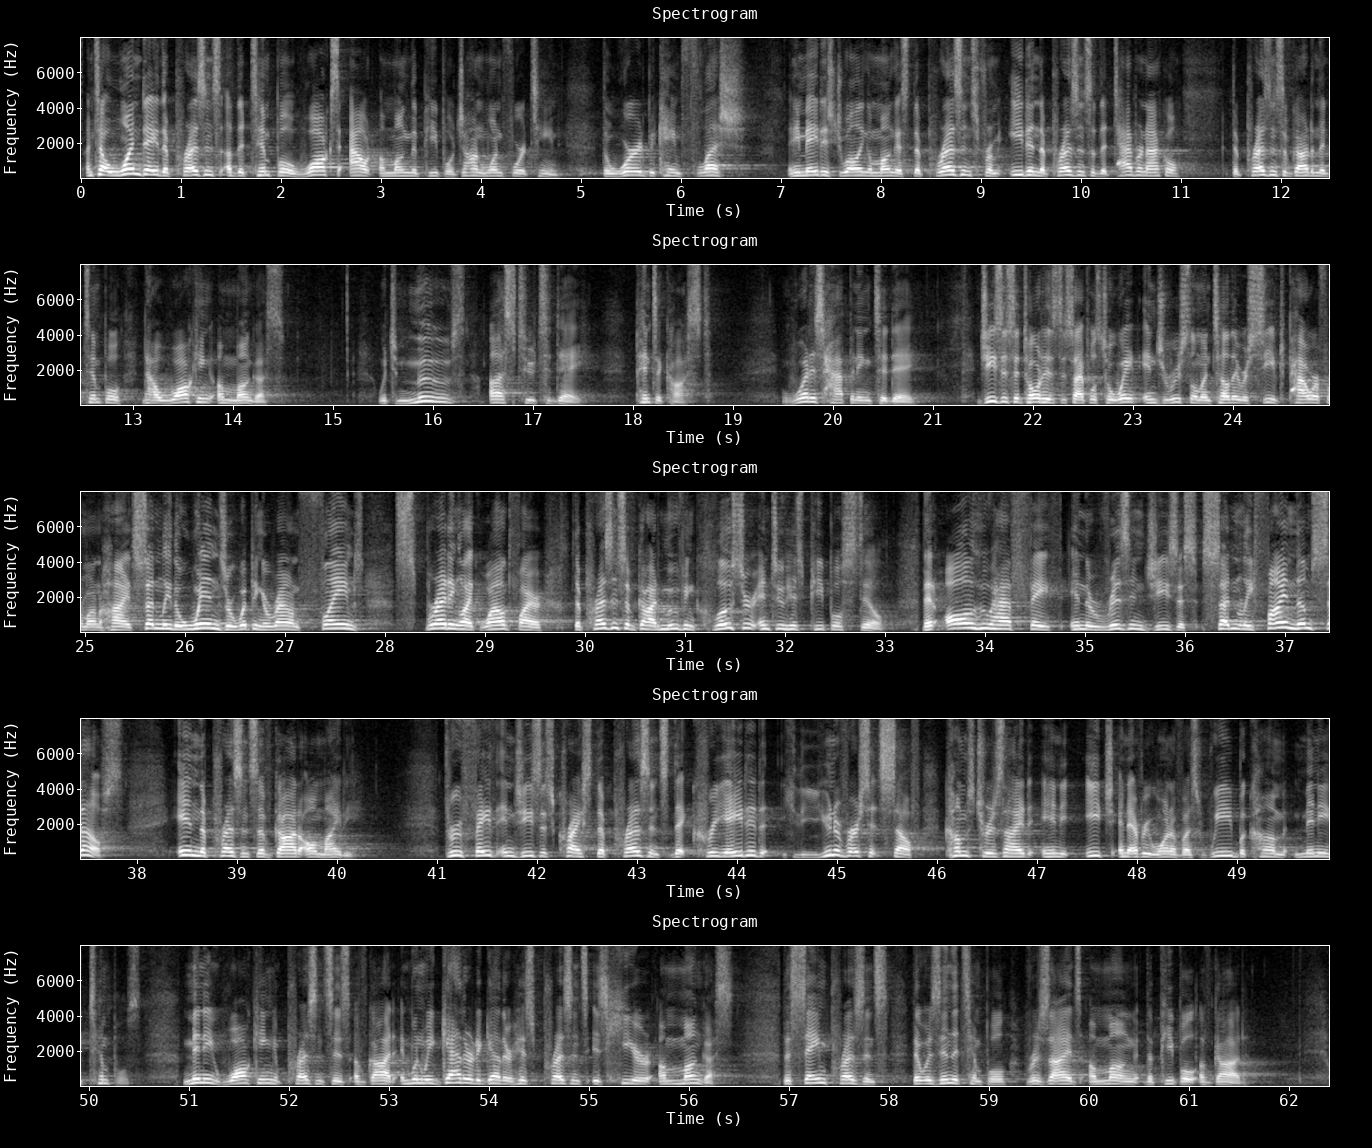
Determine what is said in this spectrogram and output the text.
until one day the presence of the temple walks out among the people. John 1:14. The word became flesh and he made his dwelling among us. The presence from Eden, the presence of the tabernacle, the presence of God in the temple now walking among us, which moves us to today, Pentecost. What is happening today? Jesus had told his disciples to wait in Jerusalem until they received power from on high. Suddenly, the winds are whipping around, flames spreading like wildfire, the presence of God moving closer into his people still. That all who have faith in the risen Jesus suddenly find themselves in the presence of God Almighty. Through faith in Jesus Christ, the presence that created the universe itself comes to reside in each and every one of us. We become many temples many walking presences of God. And when we gather together, his presence is here among us. The same presence that was in the temple resides among the people of God.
